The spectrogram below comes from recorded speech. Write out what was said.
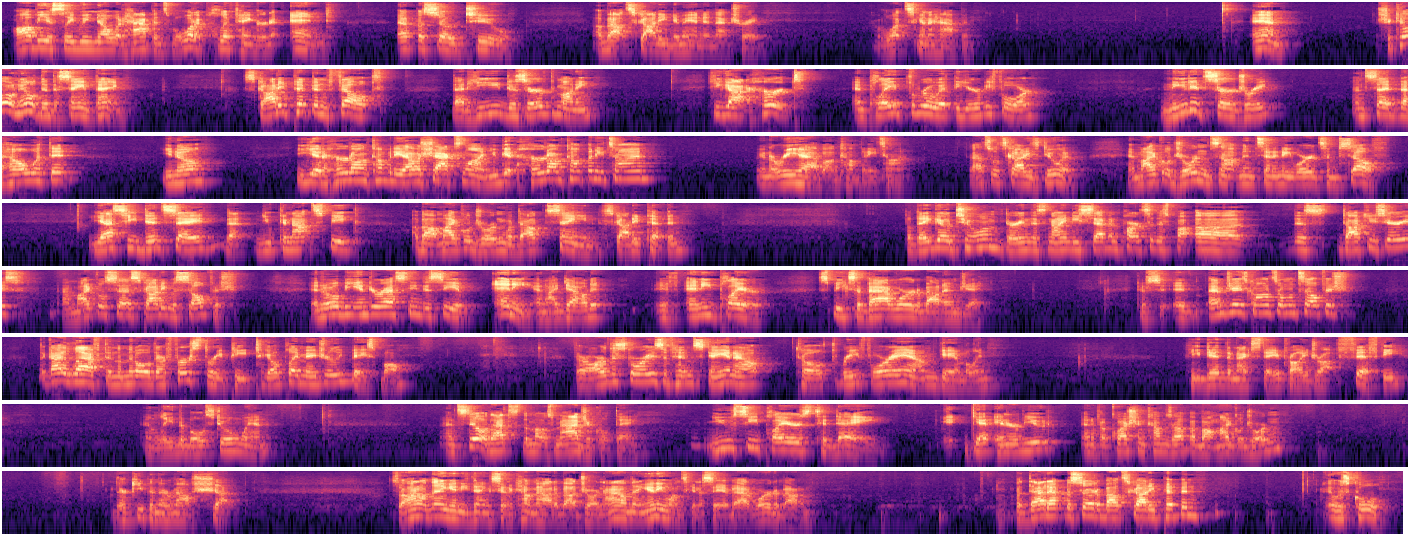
Obviously, we know what happens, but what a cliffhanger to end episode two about Scottie demanding that trade. What's going to happen? And Shaquille O'Neal did the same thing. Scottie Pippen felt that he deserved money. He got hurt and played through it the year before, needed surgery, and said, the hell with it. You know, you get hurt on company. That was Shaq's line. You get hurt on company time, in a rehab on company time. That's what Scottie's doing. And Michael Jordan's not mincing any words himself. Yes, he did say that you cannot speak about Michael Jordan without saying Scottie Pippen. But they go to him during this 97 parts of this uh, this docu series, and Michael says Scottie was selfish. And it'll be interesting to see if any, and I doubt it, if any player speaks a bad word about MJ. Because if MJ's calling someone selfish, the guy left in the middle of their first three-peat to go play Major League Baseball. There are the stories of him staying out till 3, 4 a.m. gambling. He did the next day probably drop 50 and lead the Bulls to a win. And still, that's the most magical thing. You see players today get interviewed, and if a question comes up about Michael Jordan, they're keeping their mouth shut. So I don't think anything's going to come out about Jordan. I don't think anyone's going to say a bad word about him. But that episode about Scottie Pippen, it was cool.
